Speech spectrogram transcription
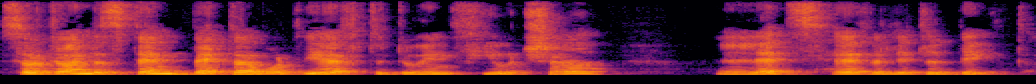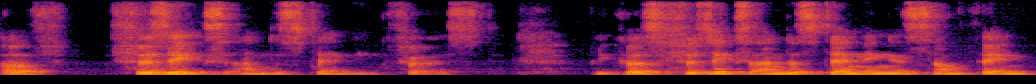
So to understand better what we have to do in future, let's have a little bit of physics understanding first because physics understanding is something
